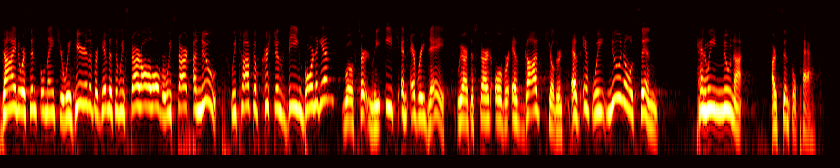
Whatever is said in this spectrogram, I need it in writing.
die to our sinful nature. We hear the forgiveness and we start all over. We start anew. We talk of Christians being born again. Well, certainly, each and every day we are to start over as God's children, as if we knew no sin and we knew not our sinful past.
